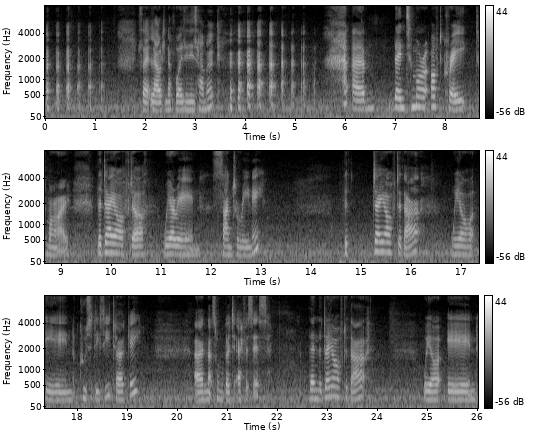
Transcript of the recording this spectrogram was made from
Say it loud enough he's in his hammock. um, then tomorrow, after Crete, tomorrow. The day after, we are in Santorini. The day after that, we are in Kusadasi, Turkey, and that's when we go to Ephesus. Then the day after that, we are in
